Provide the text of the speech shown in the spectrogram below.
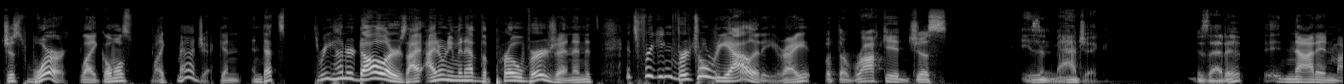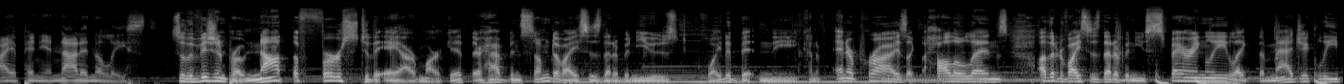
just worked like almost like magic, and and that's three hundred dollars. I I don't even have the pro version, and it's it's freaking virtual reality, right? But the Rokid just isn't magic. Is that it? Not in my opinion, not in the least. So the Vision Pro, not the first to the AR market. There have been some devices that have been used quite a bit in the kind of enterprise, like the HoloLens, other devices that have been used sparingly, like the Magic Leap,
